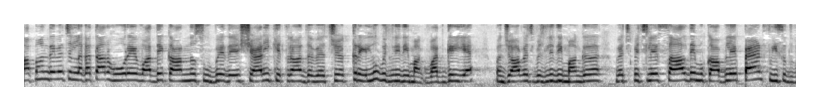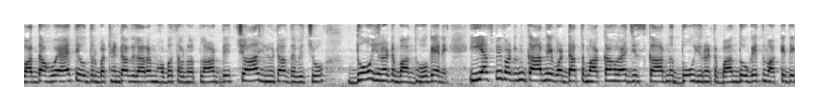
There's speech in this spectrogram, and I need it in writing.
ਤਾਪਮਾਨ ਦੇ ਵਿੱਚ ਲਗਾਤਾਰ ਹੋ ਰਹੇ ਵਾਧੇ ਕਾਰਨ ਸੂਬੇ ਦੇ ਸ਼ਹਿਰੀ ਖੇਤਰਾਂ ਦੇ ਵਿੱਚ ਘਰੇਲੂ ਬਿਜਲੀ ਦੀ ਮੰਗ ਵੱਧ ਗਈ ਹੈ। ਪੰਜਾਬ ਵਿੱਚ ਬਿਜਲੀ ਦੀ ਮੰਗ ਵਿੱਚ ਪਿਛਲੇ ਸਾਲ ਦੇ ਮੁਕਾਬਲੇ 65% ਵਾਧਾ ਹੋਇਆ ਹੈ ਤੇ ਉਧਰ ਬਠਿੰਡਾ, ਦਿਲਾਰਾ, ਮੁਹੱਬਤ ਥਰਮਲ ਪਲਾਂਟ ਦੇ 4 ਯੂਨਿਟਾਂ ਦੇ ਵਿੱਚੋਂ 2 ਯੂਨਿਟ ਬੰਦ ਹੋ ਗਏ ਨੇ। ਈਐਸਪੀ ਫਟਣ ਕਾਰਨ ਇਹ ਵੱਡਾ ਧਮਾਕਾ ਹੋਇਆ, ਜਿਸ ਕਾਰਨ 2 ਯੂਨਿਟ ਬੰਦ ਹੋ ਗਏ। ਧਮਾਕੇ ਦੇ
